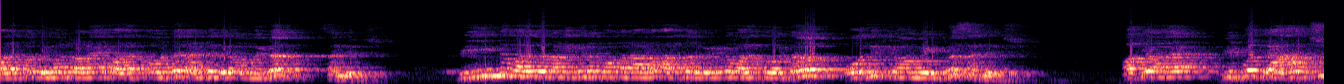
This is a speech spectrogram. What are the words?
വലത്തോട്ട് ഇങ്ങോട്ടാണെങ്കിൽ വലത്തോട്ട് രണ്ട് കിലോമീറ്റർ സഞ്ചരിച്ചു. വീണ്ടും വലത്തോട്ടാണ് ഇങ്ങനെ പോകുന്ന വലത്തോട്ട് വീണ്ടും വലത്തോട്ട് ഒരു കിലോമീറ്റർ സഞ്ചരിച്ചു. ഓക്കെ ഇപ്പൊ രാജു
